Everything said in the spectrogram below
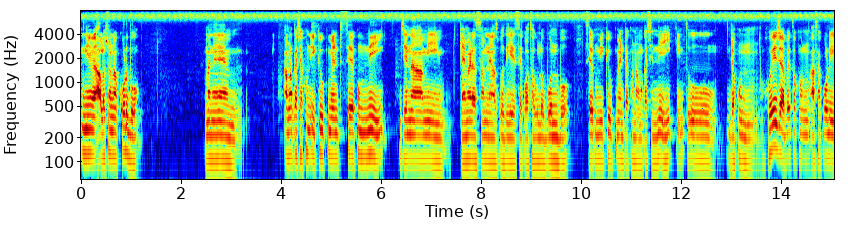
নিয়ে আলোচনা করব। মানে আমার কাছে এখন ইকুইপমেন্ট সেরকম নেই। যে না, আমি ক্যামেরার সামনে আসব দিয়ে এসে কথাগুলো বলব। সেরকম ইকুইপমেন্ট এখন আমার কাছে নেই। কিন্তু যখন হয়ে যাবে, তখন আশা করি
